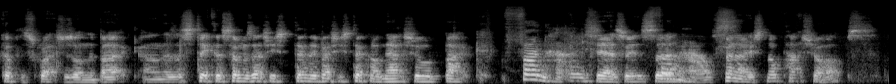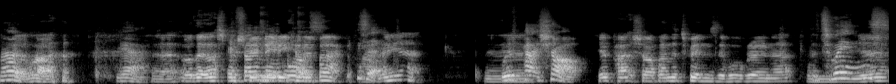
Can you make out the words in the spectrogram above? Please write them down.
couple of scratches on the back, and there's a sticker. Someone's actually they've actually stuck on the actual back. Fun house. Yeah, so it's Fun uh, house. Funhouse, not Pat Sharps. No, Uh, well, yeah. uh, although that's supposed to be maybe coming back. Is Apparently, yeah. Uh, With Pat Sharp. Yeah, Pat Sharp and the twins. They've all grown up. The twins? Yeah.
